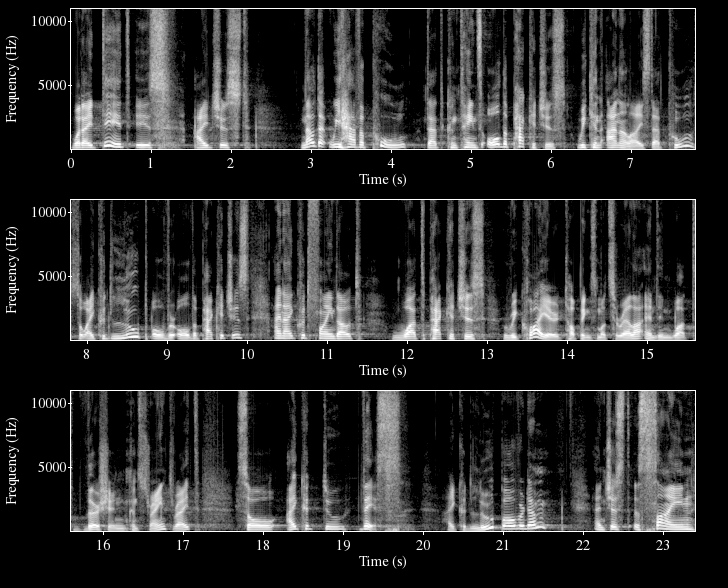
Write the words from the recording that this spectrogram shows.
what I did is I just, now that we have a pool that contains all the packages, we can analyze that pool. So I could loop over all the packages, and I could find out what packages require toppings mozzarella and in what version constraint, right? So I could do this. I could loop over them and just assign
